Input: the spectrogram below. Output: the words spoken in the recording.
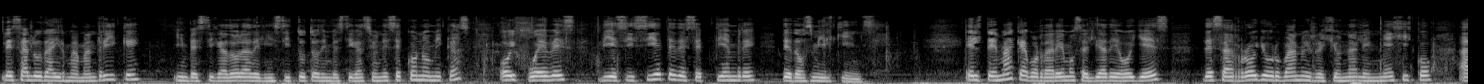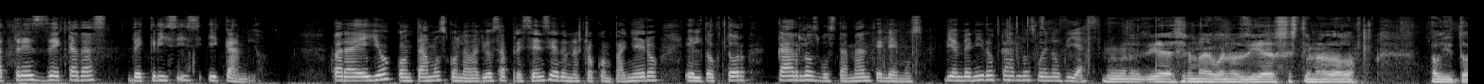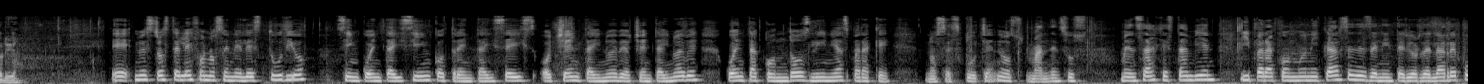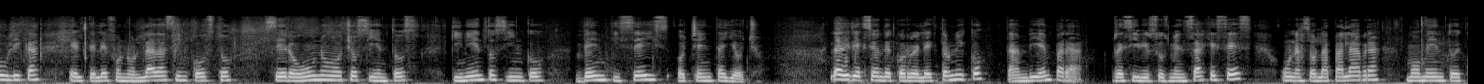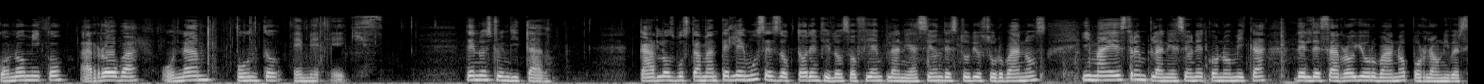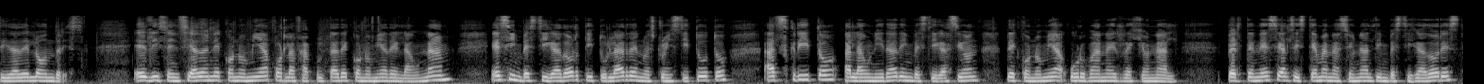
Les saluda Irma Manrique, investigadora del Instituto de Investigaciones Económicas, hoy jueves 17 de septiembre de 2015. El tema que abordaremos el día de hoy es Desarrollo urbano y regional en México a tres décadas de crisis y cambio. Para ello, contamos con la valiosa presencia de nuestro compañero, el doctor Carlos Bustamante Lemus. Bienvenido, Carlos. Buenos días. Muy buenos días, Irma. Buenos días, estimado auditorio. Eh, nuestros teléfonos en el estudio 55 36 89 89 cuenta con dos líneas para que nos escuchen, nos manden sus mensajes también y para comunicarse desde el interior de la República el teléfono LADA sin costo 01800 505 2688. La dirección de correo electrónico también para recibir sus mensajes es una sola palabra momentoeconómico arroba unam.mx. De nuestro invitado. Carlos Bustamante Lemus es doctor en Filosofía en Planeación de Estudios Urbanos y maestro en Planeación Económica del Desarrollo Urbano por la Universidad de Londres. Es licenciado en Economía por la Facultad de Economía de la UNAM. Es investigador titular de nuestro instituto, adscrito a la Unidad de Investigación de Economía Urbana y Regional. Pertenece al Sistema Nacional de Investigadores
